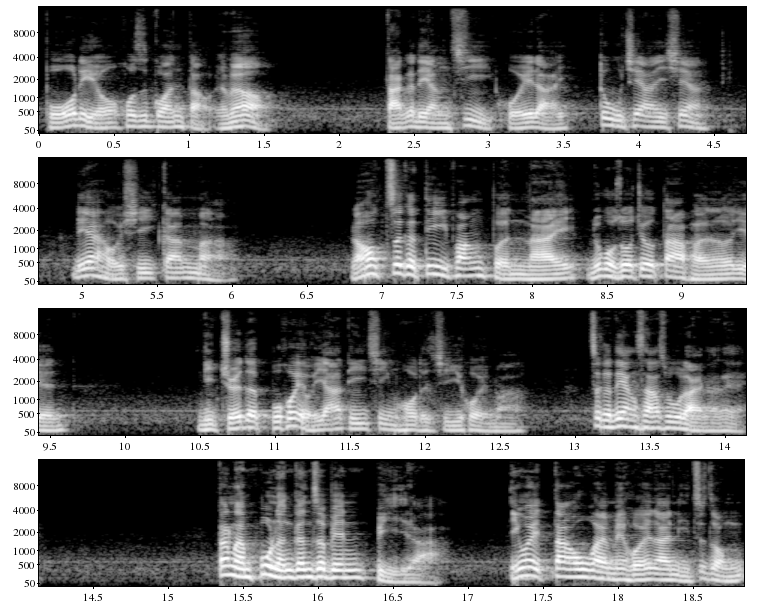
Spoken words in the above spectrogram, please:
博流或是关岛有没有打个两季回来度假一下，练好吸干嘛？然后这个地方本来如果说就大盘而言，你觉得不会有压低进货的机会吗？这个量杀出来了嘞，当然不能跟这边比啦，因为大户还没回来，你这种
